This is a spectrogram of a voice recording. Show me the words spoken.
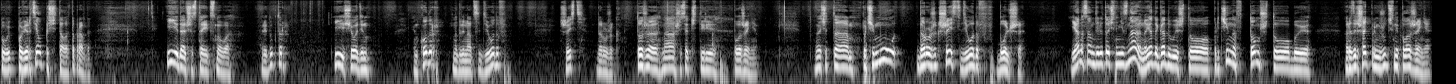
повертел, посчитал, это правда. И дальше стоит снова редуктор и еще один энкодер на 12 диодов, 6 дорожек. Тоже на 64 положения. Значит, а почему дорожек 6, диодов больше? Я на самом деле точно не знаю, но я догадываюсь, что причина в том, чтобы разрешать промежуточные положения.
